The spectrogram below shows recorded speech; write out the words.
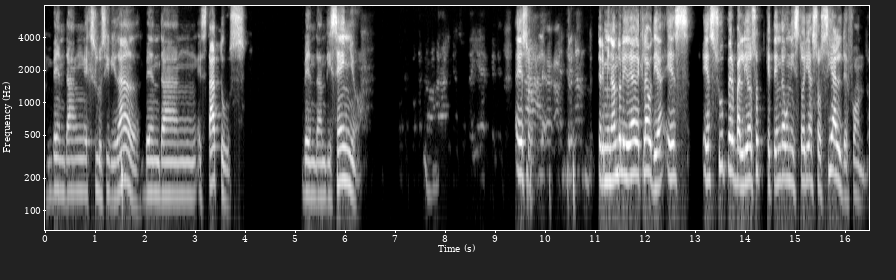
vendan exclusividad, vendan estatus, vendan diseño. Eso, terminando la idea de Claudia, es es valioso que tenga una historia social de fondo.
